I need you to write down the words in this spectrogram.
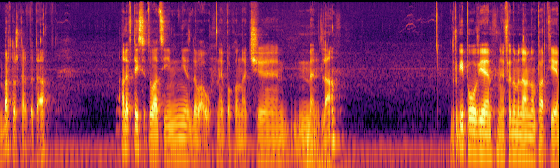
Bartosz Karpeta, ale w tej sytuacji nie zdołał pokonać Mendla. W drugiej połowie fenomenalną partię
